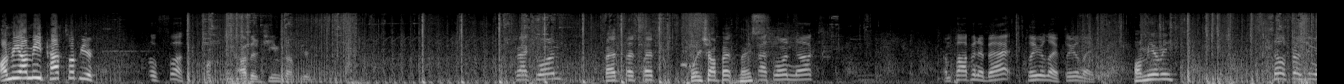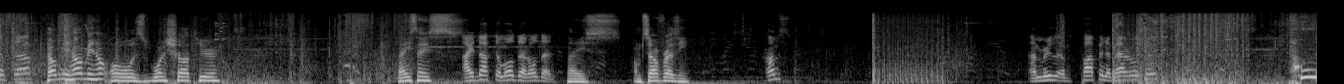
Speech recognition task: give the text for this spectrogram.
On me, on me, Pat's up here. Oh fuck. Other teams up here. Cracked one. Pat, pat, pat. One shot, pat. Nice. Cracked one. Knocked. I'm popping a bat. Clear your life. clear your life. On me, on me. Self-pressing up top. Help me, help me, help. Oh, it's one shot here. Nice, nice. I knocked them. All dead. All dead. Nice. I'm self-resing. Arms. I'm really I'm popping a bat real quick. Whew,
